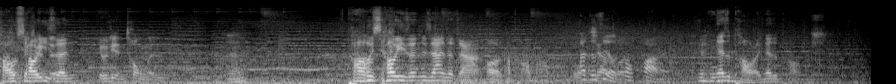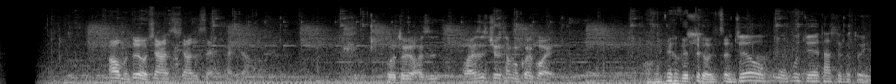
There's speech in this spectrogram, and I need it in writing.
咆哮一声，有点痛了。嗯，咆哮一声是这样子怎样？哦，他跑跑，他这是有动画的，应该是跑了，应该是跑。啊，我们队友现在现在是谁？看一下。我队友还是我还是觉得他们怪怪的。我们没有个队友是正。我觉得我我不觉得他是个队友。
